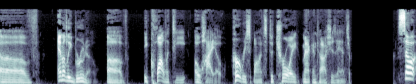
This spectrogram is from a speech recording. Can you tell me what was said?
of Emily Bruno of Equality Ohio, her response to Troy McIntosh's answer. So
